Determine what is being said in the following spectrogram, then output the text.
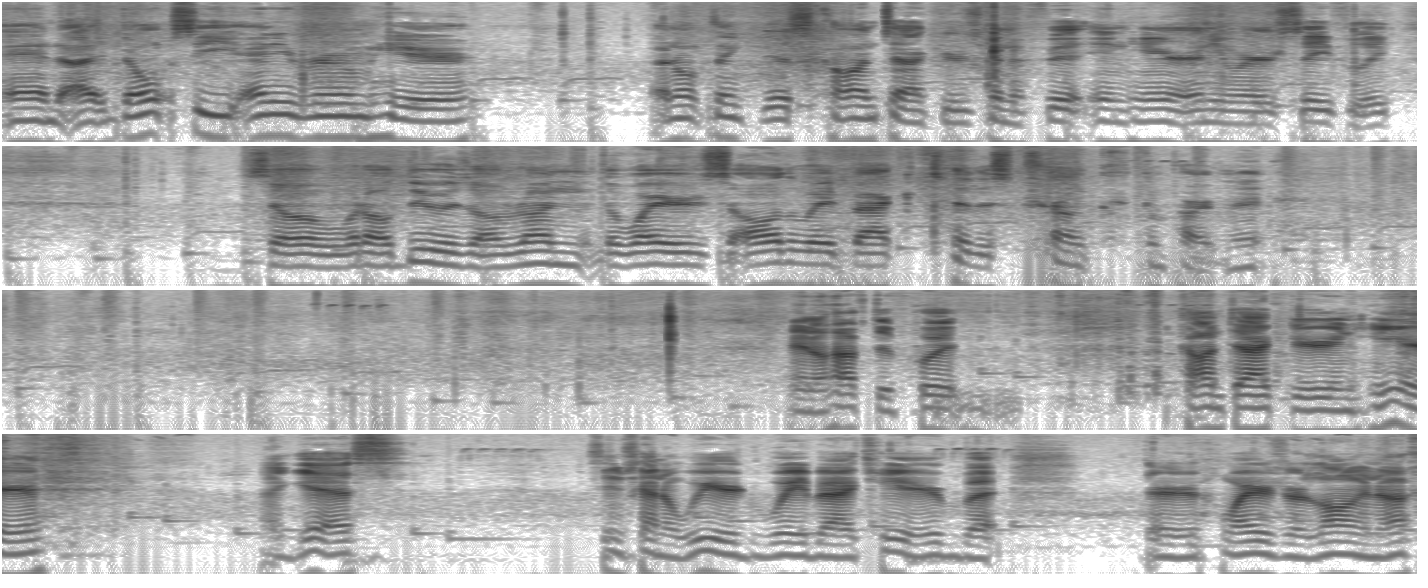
And I don't see any room here. I don't think this contactor is going to fit in here anywhere safely so what I'll do is I'll run the wires all the way back to this trunk compartment. And I'll have to put the contactor in here, I guess. Seems kind of weird way back here, but their wires are long enough.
